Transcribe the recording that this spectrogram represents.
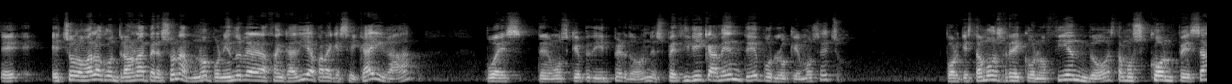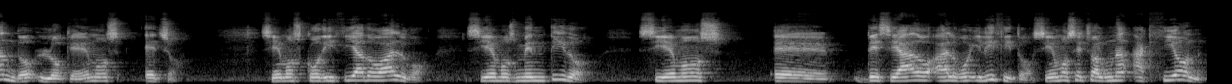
eh, hecho lo malo contra una persona, ¿no? Poniéndole la zancadilla para que se caiga, pues tenemos que pedir perdón específicamente por lo que hemos hecho. Porque estamos reconociendo, estamos confesando lo que hemos hecho. Si hemos codiciado algo, si hemos mentido, si hemos eh, deseado algo ilícito, si hemos hecho alguna acción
